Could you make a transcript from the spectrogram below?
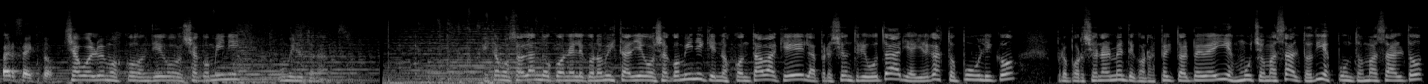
Perfecto. Ya volvemos con Diego Giacomini, un minuto nada más. Estamos hablando con el economista Diego Giacomini, quien nos contaba que la presión tributaria y el gasto público, proporcionalmente con respecto al PBI, es mucho más alto, 10 puntos más alto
